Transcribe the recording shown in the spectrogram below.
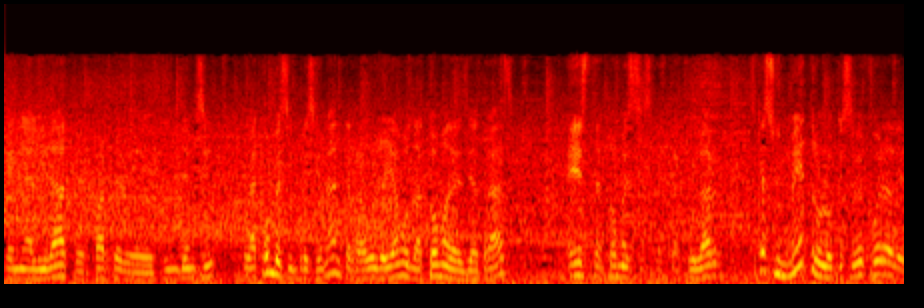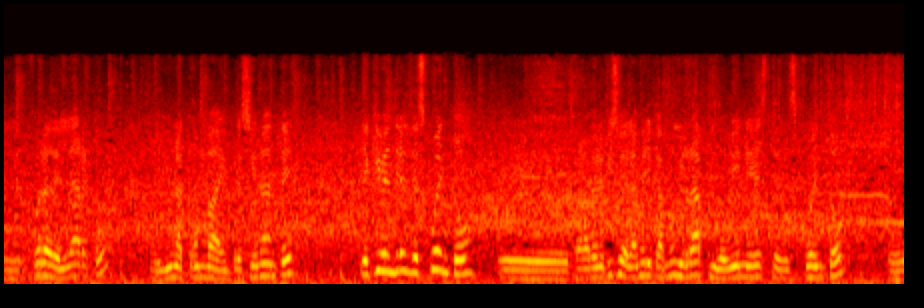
genialidad por parte de Tim Dempsey. La comba es impresionante, Raúl. Veíamos la toma desde atrás. Esta toma es espectacular. Es casi un metro lo que se ve fuera del, fuera del arco. Y una comba impresionante. Y aquí vendría el descuento. eh, para beneficio del América, muy rápido viene este descuento. Eh,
